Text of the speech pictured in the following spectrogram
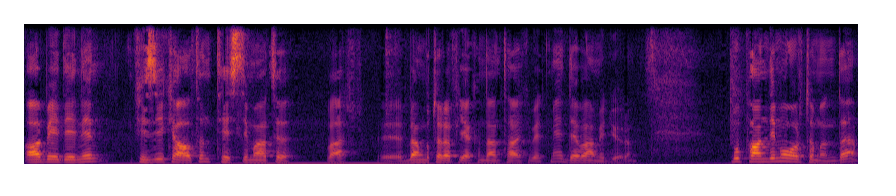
ABD'nin fiziki altın teslimatı var. E, ben bu tarafı yakından takip etmeye devam ediyorum. Bu pandemi ortamında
